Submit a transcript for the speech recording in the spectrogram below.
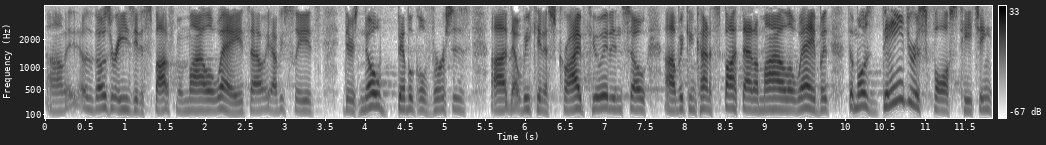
Um, those are easy to spot from a mile away. It's obviously it's, there's no biblical verses uh, that we can ascribe to it, and so uh, we can kind of spot that a mile away. But the most dangerous false teaching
